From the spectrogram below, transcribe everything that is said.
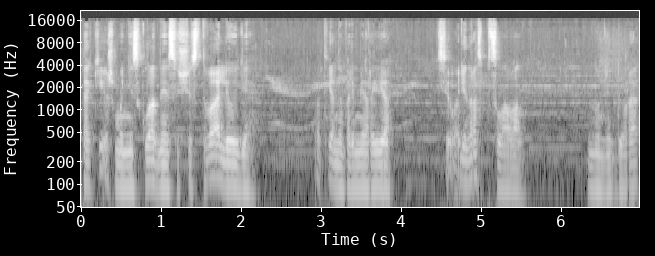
такие уж мы нескладные существа, люди. Вот я, например, ее всего один раз поцеловал. Ну, не дурак.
